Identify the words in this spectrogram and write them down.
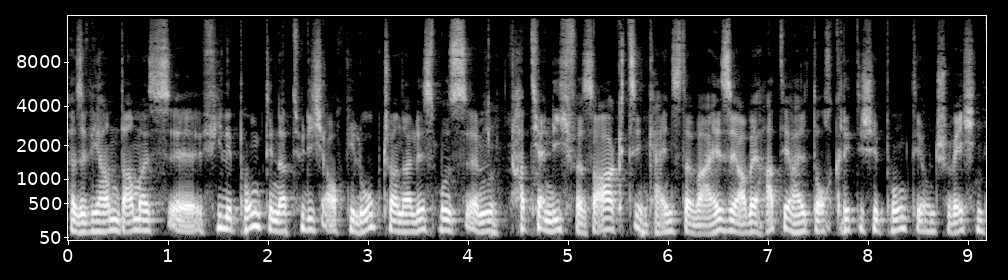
Also wir haben damals äh, viele Punkte natürlich auch gelobt. Journalismus ähm, hat ja nicht versagt in keinster Weise, aber er hatte halt doch kritische Punkte und Schwächen.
